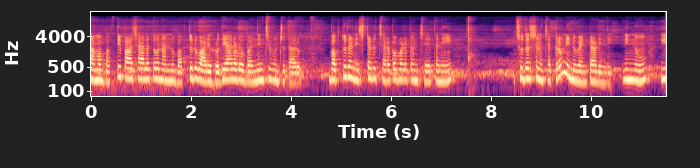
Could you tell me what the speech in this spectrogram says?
తమ భక్తి పాశాలతో నన్ను భక్తులు వారి హృదయాలలో బంధించి ఉంచుతారు. భక్తుల నిష్టలు చెరపబడటం చేతనే సుదర్శన చక్రం నిన్ను వెంటాడింది. నిన్ను ఈ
